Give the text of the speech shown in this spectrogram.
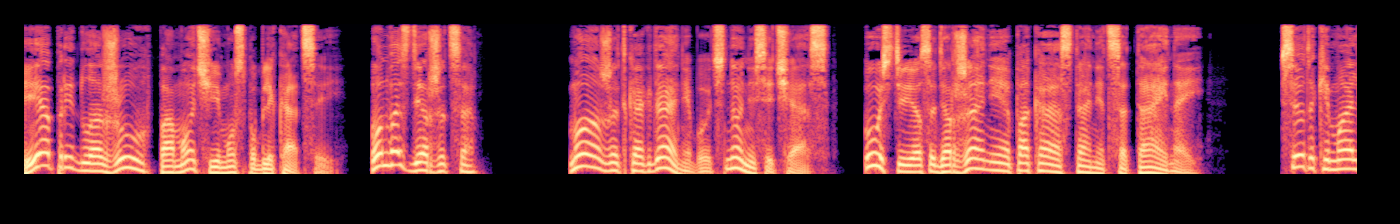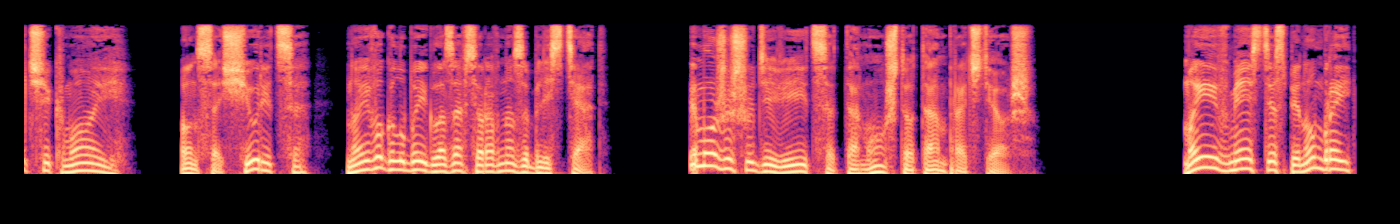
Я предложу помочь ему с публикацией. Он воздержится. Может, когда-нибудь, но не сейчас. Пусть ее содержание пока останется тайной. Все-таки мальчик мой... Он сощурится, но его голубые глаза все равно заблестят. Ты можешь удивиться тому, что там прочтешь. Мы вместе с Пенумброй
